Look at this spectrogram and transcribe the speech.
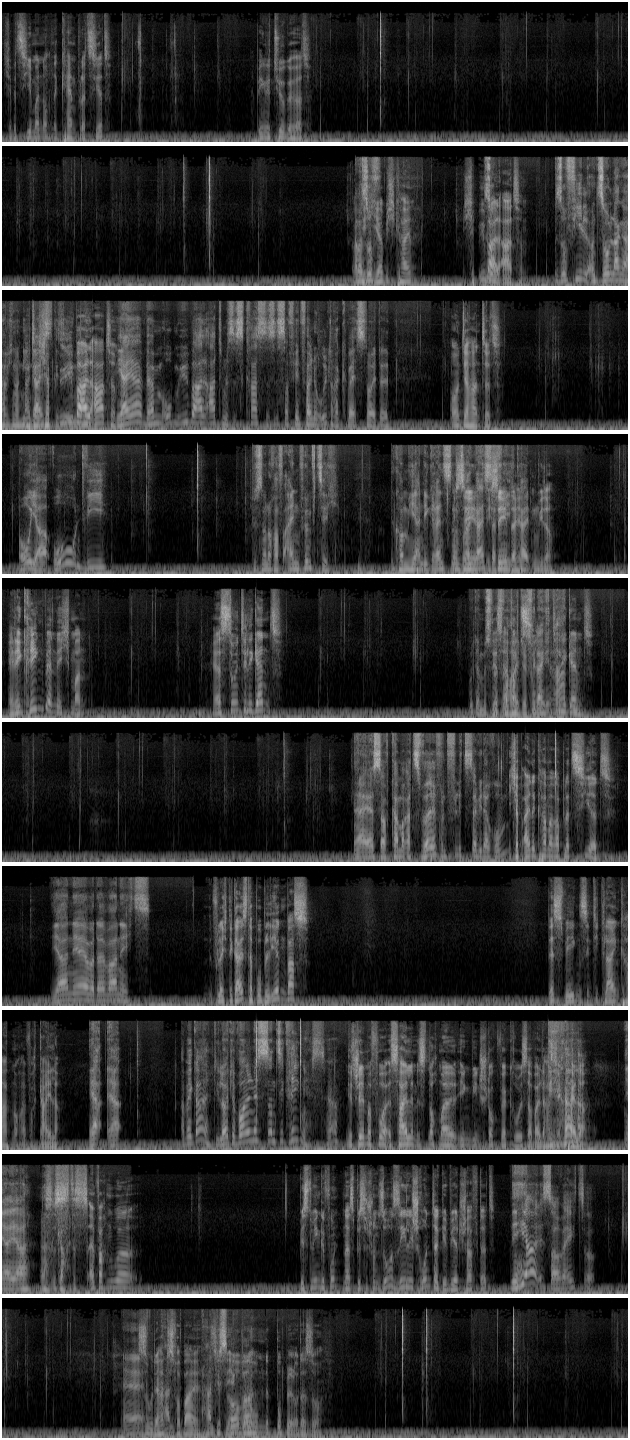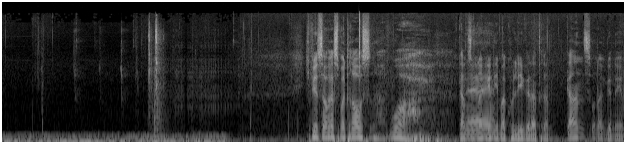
Ich habe jetzt hier mal noch eine Cam platziert. Hab irgendeine Tür gehört. Okay, Aber so- hier habe ich kein... Ich habe überall Atem. So viel und so lange habe ich noch nie Alter, einen ich Geist habe gesehen. überall ne? Atem. Ja, ja, wir haben oben überall Atem. Das ist krass. Das ist auf jeden Fall eine Ultra-Quest heute. Und der huntet. Oh ja. Oh, und wie? Du bist nur noch auf 51. Wir kommen hier an die Grenzen Ich unserer sehe ich seh ihn da Geisterfähigkeiten. hinten wieder. Ja, den kriegen wir nicht, Mann. Er ist zu intelligent. Gut, dann müssen wir ist für einfach heute zu vielleicht intelligent. raten. Ja, er ist auf Kamera 12 und flitzt da wieder rum. Ich habe eine Kamera platziert. Ja, nee, aber da war nichts. Vielleicht eine Geisterbubbel, irgendwas. Deswegen sind die kleinen Karten auch einfach geiler. Ja, ja. Aber egal, die Leute wollen es und sie kriegen es. Ja, Jetzt stell dir mal vor, Asylum ist nochmal irgendwie ein Stockwerk größer, weil da hast du ja einen Keller. ja. ja. Das, Ach ist, Gott. das ist einfach nur. Bis du ihn gefunden hast, bist du schon so seelisch runtergewirtschaftet. Ja, ist auch echt so. Äh, So, der Hand, ist vorbei. Hand ist du irgendwo da oben eine Buppel oder so. Ich bin jetzt auch erstmal draußen. Boah. Ganz Nee. unangenehmer Kollege da drin. Ganz unangenehm.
